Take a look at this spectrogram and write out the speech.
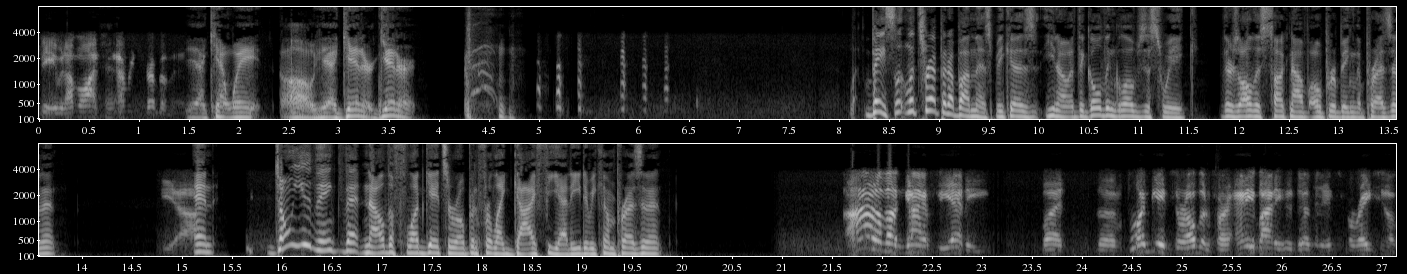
Steve, and I'm watching every trip of it. Yeah, I can't wait. Oh yeah, get her, get her. Base, let, us wrap it up on this because you know at the Golden Globes this week, there's all this talk now of Oprah being the president, Yeah. and don't you think that now the floodgates are open for like Guy Fieri to become president? I don't know about Guy Fieri, but the floodgates are open for anybody who does an inspirational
